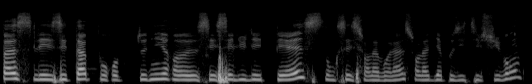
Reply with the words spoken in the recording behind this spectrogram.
passent les étapes pour obtenir euh, ces cellules EPS Donc, c'est sur la voilà, sur la diapositive suivante.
